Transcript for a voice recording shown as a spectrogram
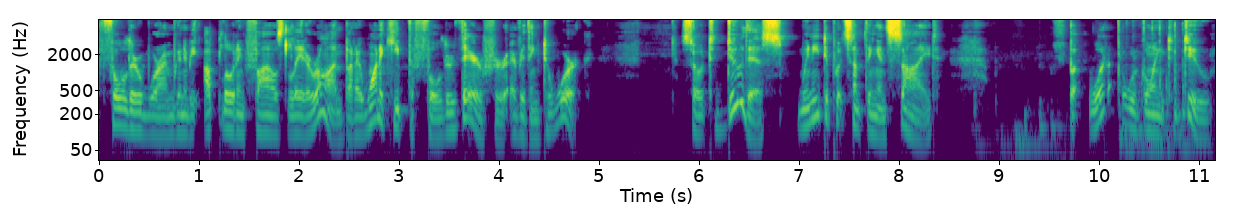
folder where I'm going to be uploading files later on, but I want to keep the folder there for everything to work. So to do this, we need to put something inside. But what we're going to do,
